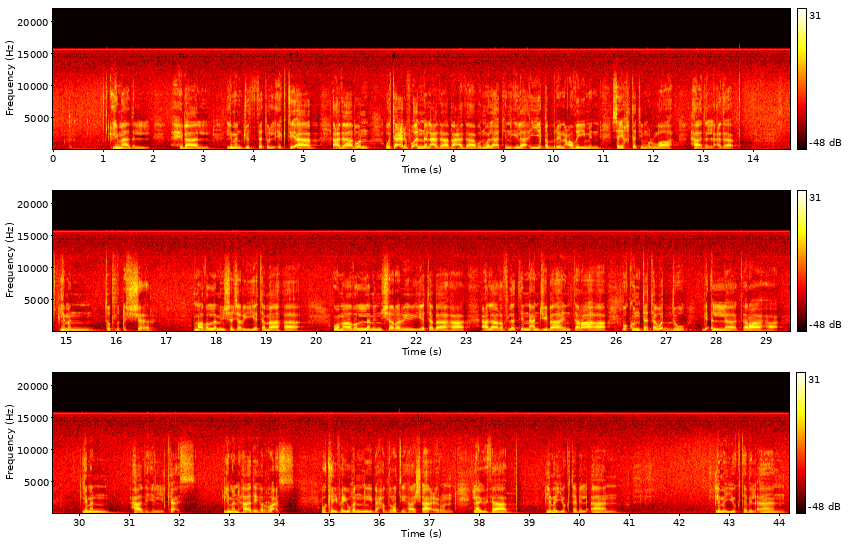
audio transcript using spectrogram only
لماذا الحبال؟ لمن جثة الاكتئاب عذاب؟ وتعرف أن العذاب عذاب ولكن إلى أي قبر عظيم سيختتم الله هذا العذاب؟ لمن تطلق الشعر ما ظل من شجر يتماهى وما ظل من شرر يتباهى على غفلة عن جباه تراها وكنت تود بألا تراها لمن هذه الكأس؟ لمن هذه الرأس؟ وكيف يغني بحضرتها شاعر لا يثاب؟ لمن يكتب الآن؟ لمن يكتب الآن؟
